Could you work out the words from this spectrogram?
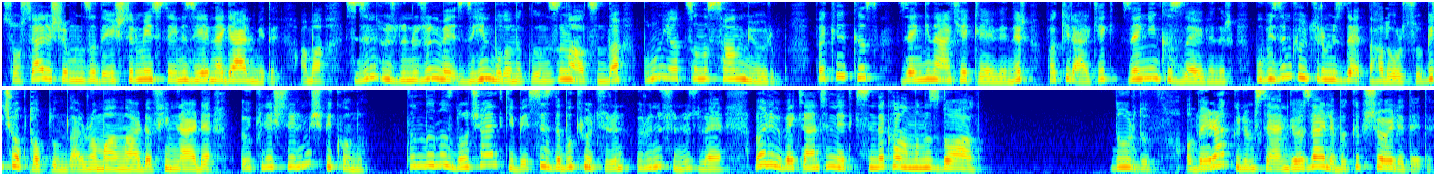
sosyal yaşamınızı değiştirme isteğiniz yerine gelmedi. Ama sizin hüznünüzün ve zihin bulanıklığınızın altında bunun yattığını sanmıyorum. Fakir kız zengin erkekle evlenir, fakir erkek zengin kızla evlenir. Bu bizim kültürümüzde daha doğrusu birçok toplumda, romanlarda, filmlerde öyküleştirilmiş bir konu. Tanıdığınız doçent gibi siz de bu kültürün ürünüsünüz ve böyle bir beklentinin etkisinde kalmanız doğal. Durdu. O berrak gülümseyen gözlerle bakıp şöyle dedi.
